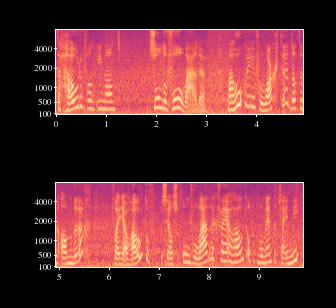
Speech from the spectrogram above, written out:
te houden van iemand zonder voorwaarden. Maar hoe kun je verwachten dat een ander van jou houdt, of zelfs onvoorwaardelijk van jou houdt, op het moment dat jij niet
